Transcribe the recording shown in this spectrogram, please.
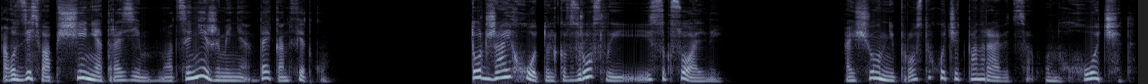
А вот здесь вообще неотразим. Ну оцени же меня, дай конфетку. Тот же Айхо, только взрослый и сексуальный. А еще он не просто хочет понравиться, он хочет.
